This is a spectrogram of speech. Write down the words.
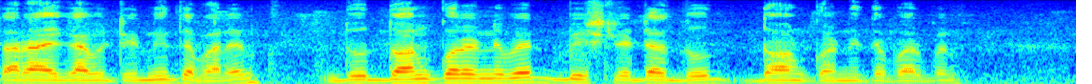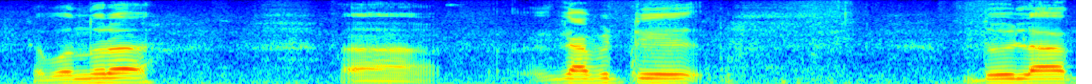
তারা এই গাভিটি নিতে পারেন। দুধ দহন করে নেবেন, বিশ লিটার দুধ দহন করে নিতে পারবেন। তো বন্ধুরা গাভিটি দুই লাখ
